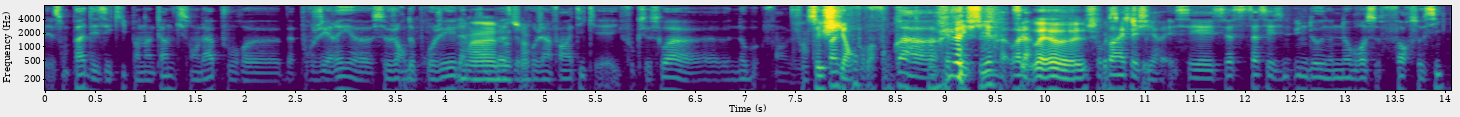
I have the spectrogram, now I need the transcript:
elles n'ont pas des équipes en interne qui sont là pour, euh, bah, pour gérer euh, ce genre de projet, la mise Ouais, en place de projets informatiques. Et il faut que ce soit. euh, no- enfin, Enfin, c'est chiant, faut, quoi, faut pas réfléchir. voilà. Ouais, faut pas réfléchir. Et c'est ça, ça, c'est une de nos grosses forces aussi.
